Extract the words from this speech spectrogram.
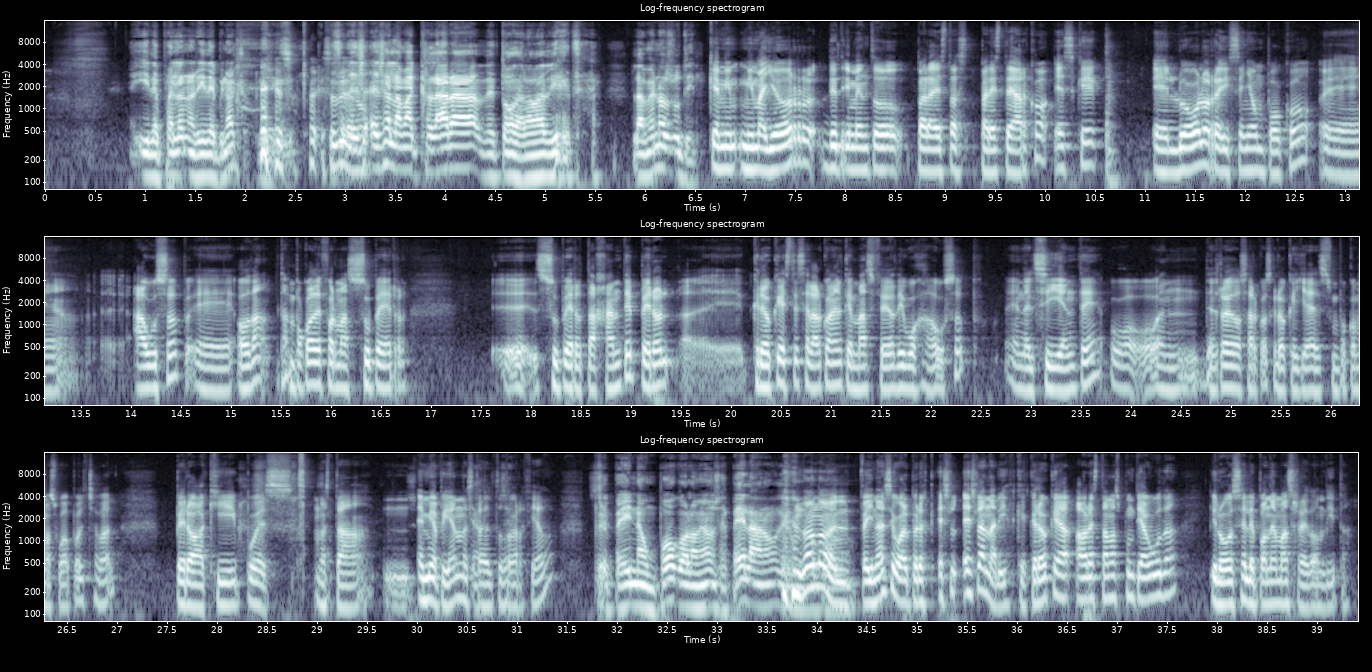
Y después la nariz de Pinocho. esa, es la más clara de todas, la más directa. la menos útil. Que mi, mi mayor detrimento para, estas, para este arco es que eh, luego lo rediseña un poco eh, a Usopp, eh, Oda, tampoco de forma súper eh, súper tajante, pero eh, creo que este es el arco en el que más feo dibuja a Usopp. En el siguiente, o, o en, dentro de dos arcos, creo que ya es un poco más guapo el chaval. Pero aquí, pues, no está, en mi opinión, no está del todo agraciado. Se peina un poco, a lo mejor se pela, ¿no? No, no, el peinado es igual, pero es, es la nariz, que creo que ahora está más puntiaguda y luego se le pone más redondita.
